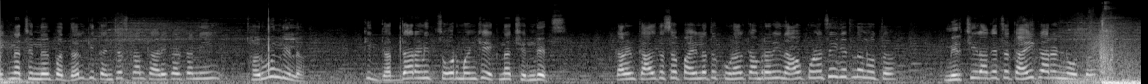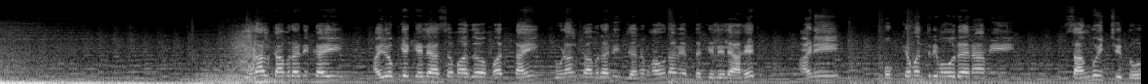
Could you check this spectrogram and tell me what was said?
एकनाथ शिंदेबद्दल की त्यांच्याच काल कार्यकर्त्यांनी ठरवून दिलं की गद्दार आणि चोर म्हणजे एकनाथ शिंदेच. कारण काल तसं पाहिलं तर कुणाल कामरानी नाव कोणाचंही घेतलं नव्हतं. मिरची लागायचं काही कारण नव्हतं. कुणाल कामराने काही अयोग्य केले असं माझं मत नाही. कुणाल कामरानी जनभावना व्यक्त केलेल्या आहेत. आणि मुख्यमंत्री महोदयांना मी सांगू इच्छितो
